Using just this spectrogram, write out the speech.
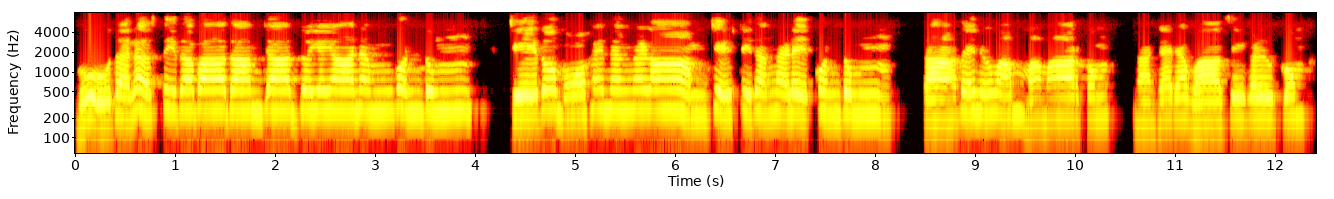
ഭൂതലസ്ഥിതപാദാം ജാദ്വയാനം കൊണ്ടും ചേതോ മോഹനങ്ങളാം ചേഷ്ടിതങ്ങളെ കൊണ്ടും താതനും അമ്മമാർക്കും നഗരവാസികൾക്കും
